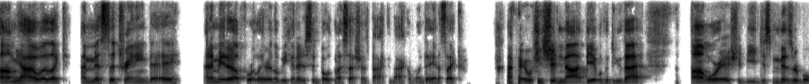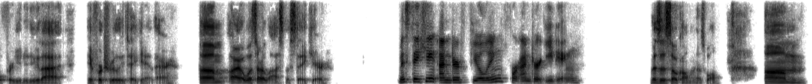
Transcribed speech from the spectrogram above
um, yeah, I would like I missed a training day and I made it up for it later in the weekend. I just did both my sessions back to back in one day. And it's like, right, we should not be able to do that. Um, or it should be just miserable for you to do that if we're truly taking it there. Um, all right, what's our last mistake here? Mistaking under fueling for under eating. This is so common as well. Um,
